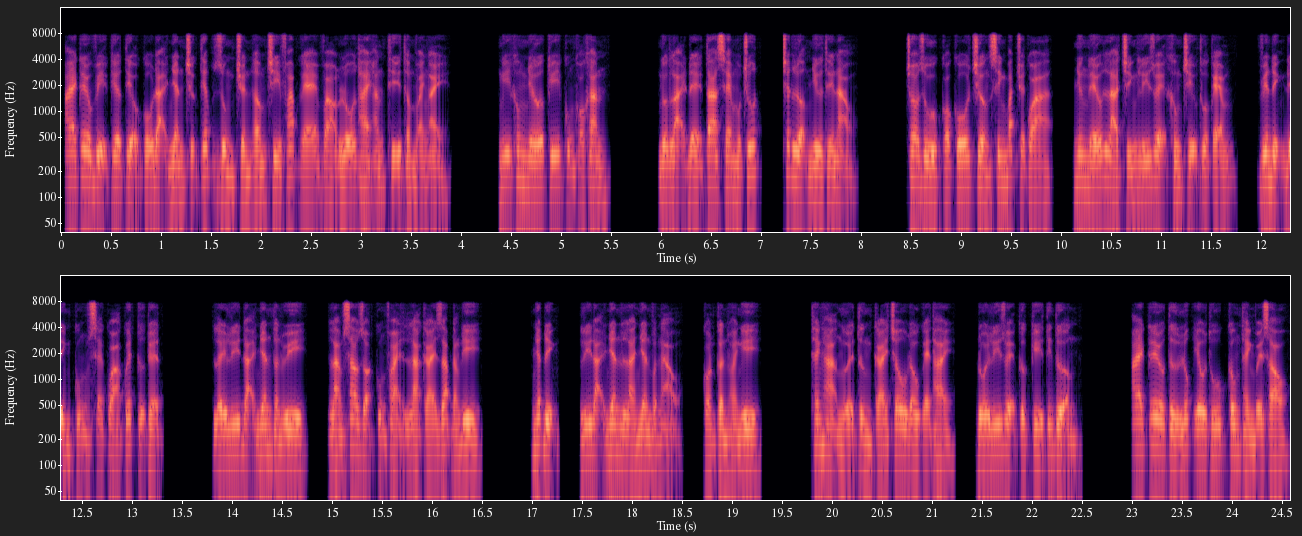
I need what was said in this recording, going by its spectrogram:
ai kêu vị kia tiểu cố đại nhân trực tiếp dùng truyền âm chi pháp ghé vào lỗ thai hắn thì thầm vài ngày nghĩ không nhớ kỹ cũng khó khăn ngược lại để ta xem một chút chất lượng như thế nào cho dù có cố trường sinh bắt chuyện qua nhưng nếu là chính lý duệ không chịu thua kém viên định đỉnh cũng sẽ quả quyết tự tuyệt lấy lý đại nhân thần uy làm sao dọn cũng phải là cái giáp đằng đi nhất định lý đại nhân là nhân vật nào còn cần hoài nghi thanh hà người từng cái trâu đầu ghé thai đối lý duệ cực kỳ tin tưởng ai kêu từ lúc yêu thú công thành về sau,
